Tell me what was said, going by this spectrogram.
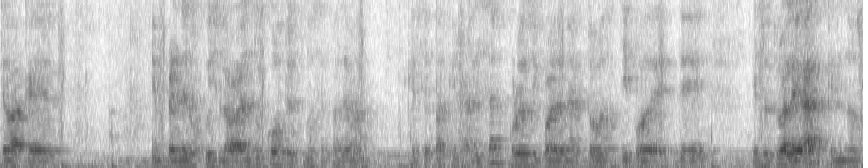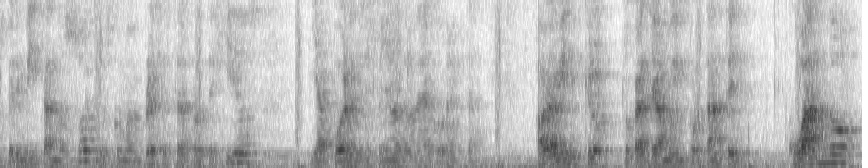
te va a querer emprender un juicio laboral en tu contra y tú no sepas de que sepas qué realizar. Por eso sí puede tener todo ese tipo de, de, estructura legal que nos permita a nosotros como empresa estar protegidos y a poder desempeñarnos de manera correcta. Ahora bien, quiero tocar el tema muy importante. ¿Cuándo,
